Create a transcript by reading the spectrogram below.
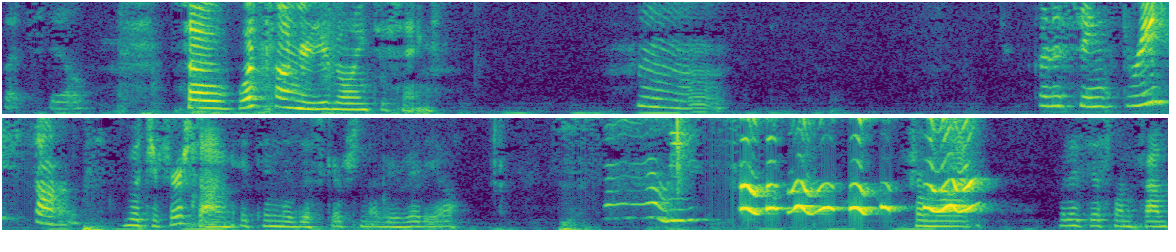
but still. So, what song are you going to sing? Hmm. Gonna sing three songs. What's your first song? It's in the description of your video. Sally song. From what? What is this one from?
